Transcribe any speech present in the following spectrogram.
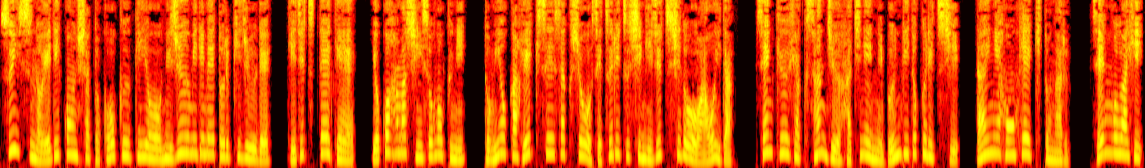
スイスのエディコン社と航空機用 20mm 機銃で技術提携、横浜市磯子区に富岡兵器製作所を設立し技術指導を仰いだ。1938年に分離独立し、大日本兵器となる。戦後は非、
